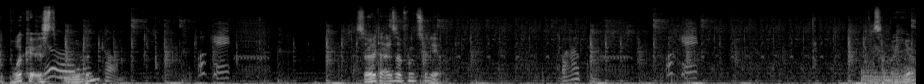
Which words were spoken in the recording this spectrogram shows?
Die Brücke ist oben. Sollte also funktionieren. Okay. Was haben wir hier?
